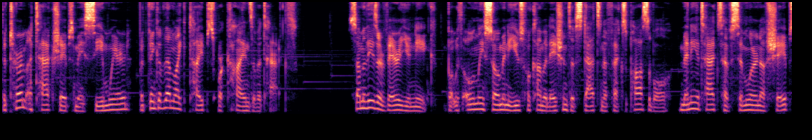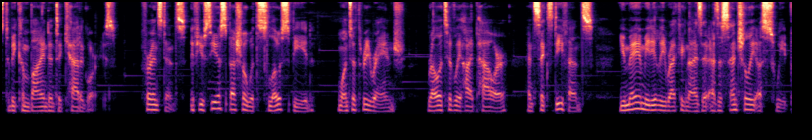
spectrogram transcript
The term attack shapes may seem weird, but think of them like types or kinds of attacks. Some of these are very unique, but with only so many useful combinations of stats and effects possible, many attacks have similar enough shapes to be combined into categories. For instance, if you see a special with slow speed, 1 to 3 range, relatively high power, and 6 defense, you may immediately recognize it as essentially a sweep.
